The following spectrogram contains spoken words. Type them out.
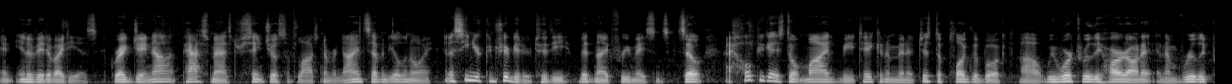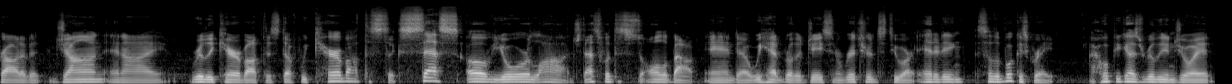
and innovative ideas. Greg J. Knott, past master, St. Joseph Lodge number 970, Illinois, and a senior contributor to the Midnight Freemasons. So I hope you guys don't mind me taking a minute just to plug the book. Uh, we worked really hard on it, and I'm really proud of it. John and I really care about this stuff. We care about the success of your lodge. That's what this is all about. And uh, we had brother Jason Richards do our editing. So the book is great. I hope you guys really enjoy it.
